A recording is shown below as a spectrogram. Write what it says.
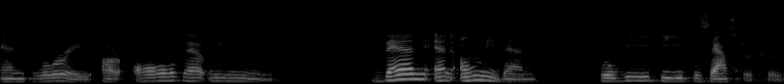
and glory are all that we need. Then and only then will we be disaster proof.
